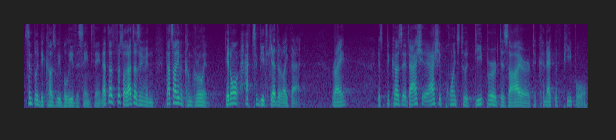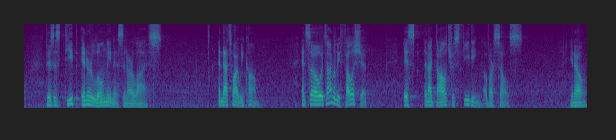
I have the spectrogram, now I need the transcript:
Simply because we believe the same thing. That does, first of all, that doesn't even that's not even congruent. They don't have to be together like that. Right? It's because it actually, it actually points to a deeper desire to connect with people. There's this deep inner loneliness in our lives. And that's why we come. And so it's not really fellowship, it's an idolatrous feeding of ourselves. You know?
